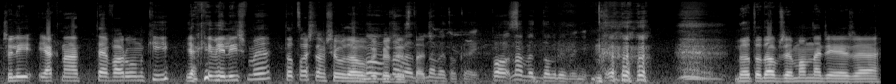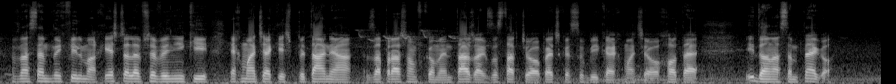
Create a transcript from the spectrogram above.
Czyli jak na te warunki, jakie mieliśmy, to coś tam się udało no, wykorzystać. Nawet, nawet okej, Po- nawet dobry wynik. No to dobrze, mam nadzieję, że w następnych filmach jeszcze lepsze wyniki. Jak macie jakieś pytania, zapraszam w komentarzach, zostawcie łapeczkę, subika, jak macie ochotę i do następnego.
